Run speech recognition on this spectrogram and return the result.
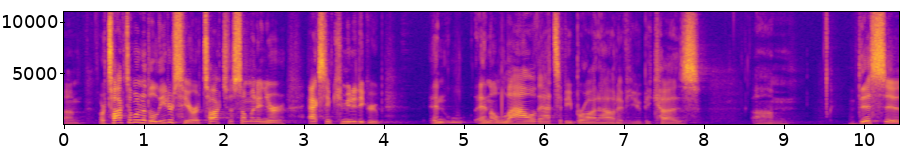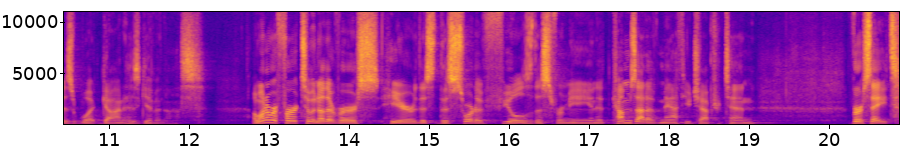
Um, or talk to one of the leaders here, or talk to someone in your Axiom community group and, and allow that to be brought out of you because um, this is what God has given us. I want to refer to another verse here. This, this sort of fuels this for me, and it comes out of Matthew chapter 10, verse 8.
